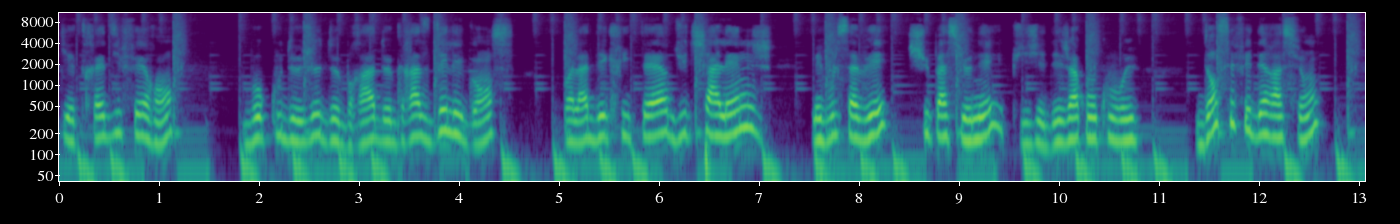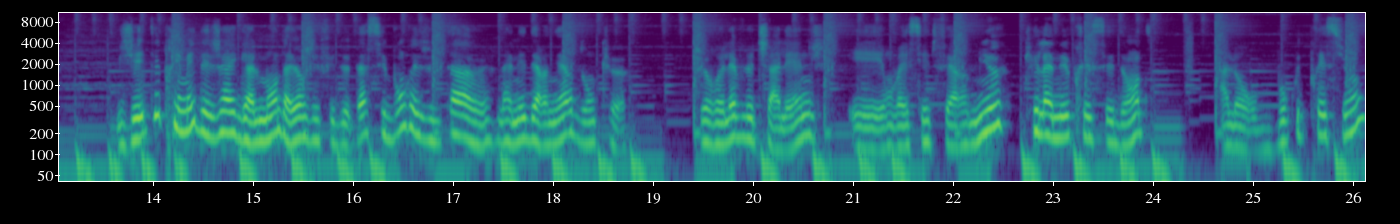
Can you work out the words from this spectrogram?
qui est très différent beaucoup de jeux de bras, de grâce, d'élégance. Voilà, des critères, du challenge. Mais vous le savez, je suis passionnée, puis j'ai déjà concouru dans ces fédérations, j'ai été primée déjà également. D'ailleurs, j'ai fait d'assez bons résultats euh, l'année dernière. Donc, euh, je relève le challenge et on va essayer de faire mieux que l'année précédente. Alors, beaucoup de pression,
